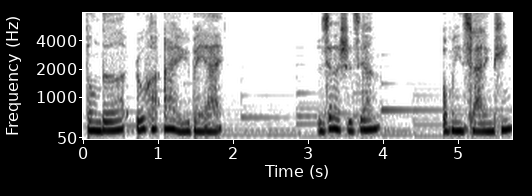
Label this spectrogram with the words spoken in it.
懂得如何爱与被爱。以下的时间，我们一起来聆听。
